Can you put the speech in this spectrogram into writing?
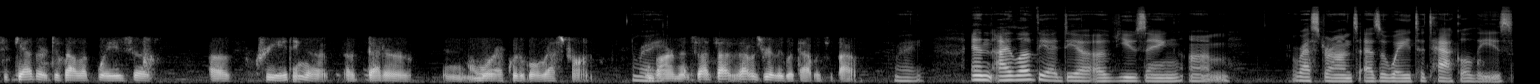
together develop ways of, of creating a, a better and more equitable restaurant right. environment. So that, that, that was really what that was about. Right. And I love the idea of using um, restaurants as a way to tackle these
